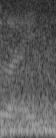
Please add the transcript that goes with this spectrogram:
ভাই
